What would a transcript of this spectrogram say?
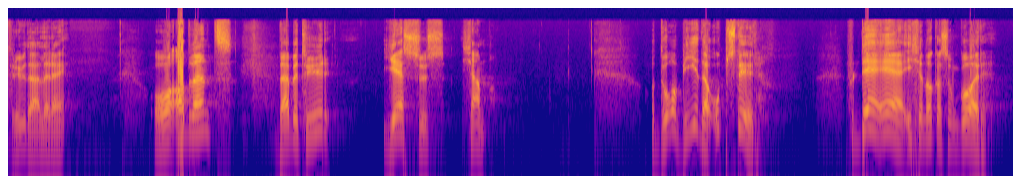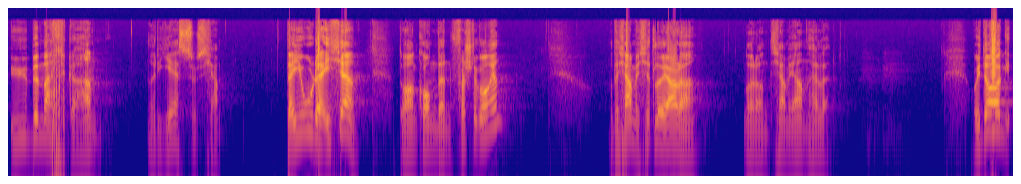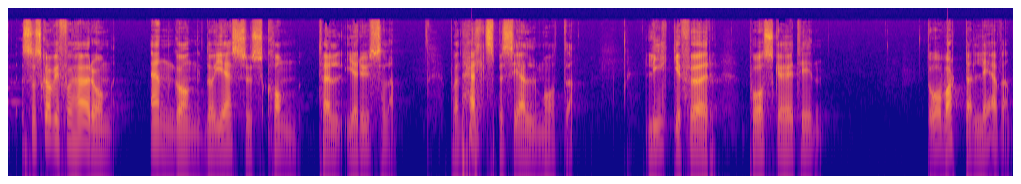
Tru det eller ei. Og advent, det betyr Jesus kommer. Og da blir det oppstyr. For det er ikke noe som går ubemerka hen når Jesus kommer. Det gjorde det ikke da han kom den første gangen. Og det kommer ikke til å gjøre det når han kommer igjen heller. Og I dag så skal vi få høre om en gang da Jesus kom til Jerusalem på en helt spesiell måte. Like før påskehøytiden. Da ble det leven.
